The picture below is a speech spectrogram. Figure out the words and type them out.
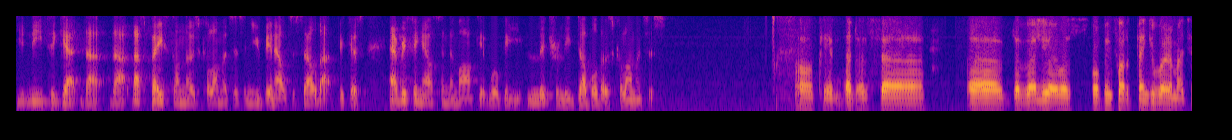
you need to get that that that's based on those kilometers and you being able to sell that because everything else in the market will be literally double those kilometers. Okay, that was uh, uh, the value I was hoping for. Thank you very much.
